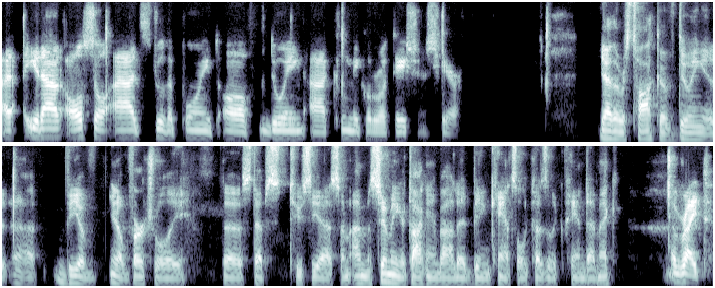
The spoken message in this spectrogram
uh, it also adds to the point of doing uh, clinical rotations here Yeah, there was talk of doing it uh, via, you know, virtually the steps 2CS. I'm, I'm assuming you're talking about it being canceled because of the pandemic. Uh, right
